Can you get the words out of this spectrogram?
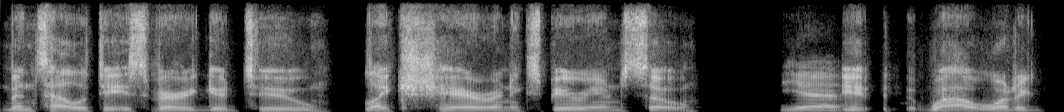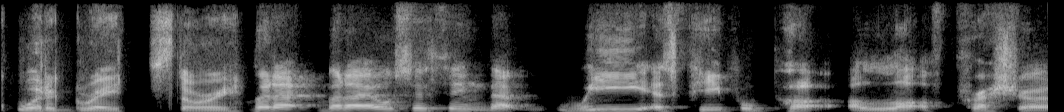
mentality is very good to like share and experience so Yeah. It- wow, what a what a great story. But I, but I also think that we as people put a lot of pressure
